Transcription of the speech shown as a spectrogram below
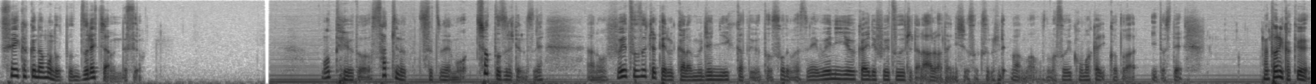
正確なものとずれちゃうんですよ。もっと言うとさっきの説明もちょっとずれてるんですね。あの増え続けてるから無限にいくかというとそうでもですね。上に誘拐で増え続けたらある値に収束するんで、まあまあ、まあそういう細かいことはいいとして。まとにかく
